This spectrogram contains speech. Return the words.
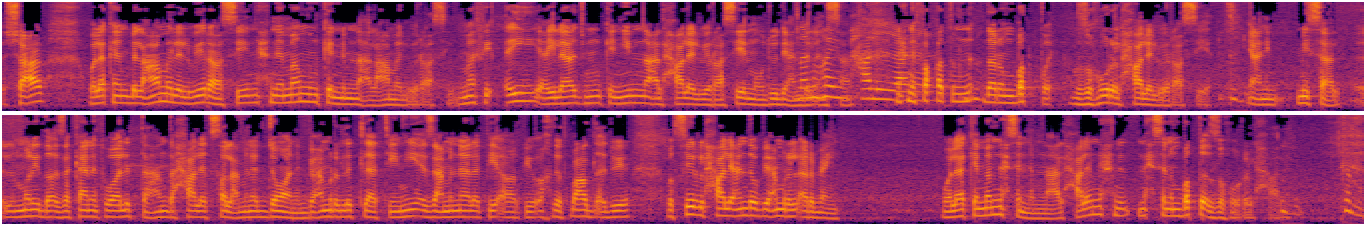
الشعر ولكن بالعامل الوراثي نحن ما ممكن نمنع العامل الوراثي. ما في أي علاج ممكن يمنع الحالة الوراثية الموجودة عند الإنسان. يعني نحن فقط بنقدر نبطئ ظهور الحالة الوراثية. يعني مثال المريضة إذا كانت والدتها عندها حالة صلع من الجوانب بعمر ال 30 هي إذا عملنا لها PRP وأخذت بعض الأدوية بتصير الحالة عنده بعمر ال 40 ولكن ما بنحسن نمنع الحالة بنحسن نبطئ ظهور الحالة. تمام.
